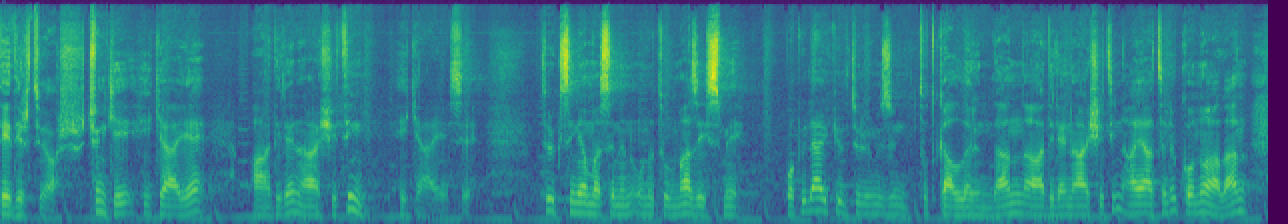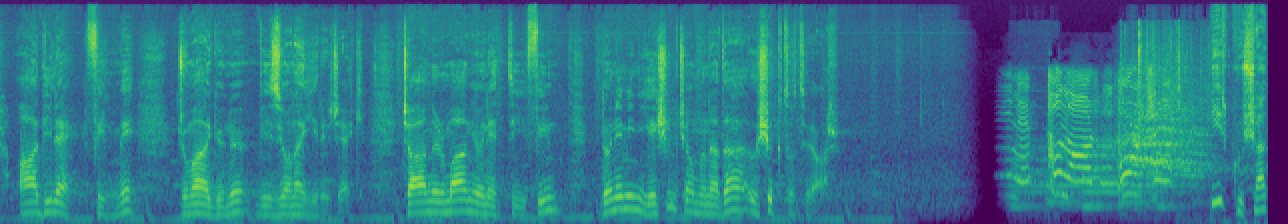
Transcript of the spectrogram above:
dedirtiyor. Çünkü hikaye Adile Naşit'in hikayesi. Türk sinemasının unutulmaz ismi, popüler kültürümüzün tutkallarından Adile Naşit'in hayatını konu alan Adile filmi Cuma günü vizyona girecek. Çağan Irmak'ın yönettiği film dönemin Yeşilçam'ına da ışık tutuyor. Bir kuşak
